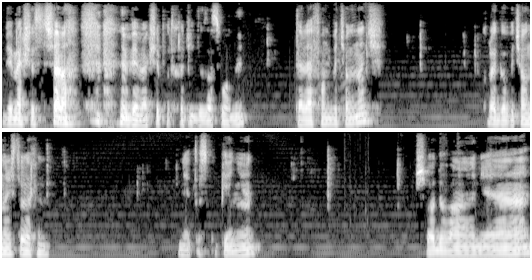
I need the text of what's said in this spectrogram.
Wiem jak się strzela. Wiem jak się podchodzi do zasłony. Telefon wyciągnąć? Kolego, wyciągnąć telefon. Nie, to skupienie. Przeładowanie.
